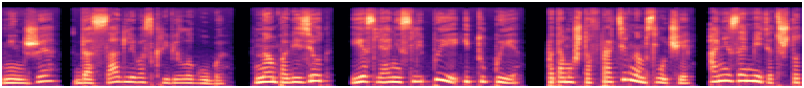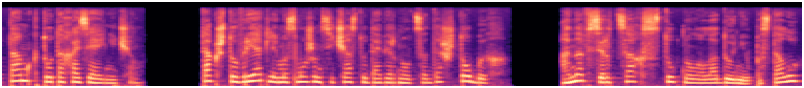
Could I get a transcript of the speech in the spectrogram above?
Ниндже досадливо скривила губы. Нам повезет, если они слепые и тупые, потому что в противном случае они заметят, что там кто-то хозяйничал. Так что вряд ли мы сможем сейчас туда вернуться, да чтоб их. Она в сердцах стукнула ладонью по столу,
